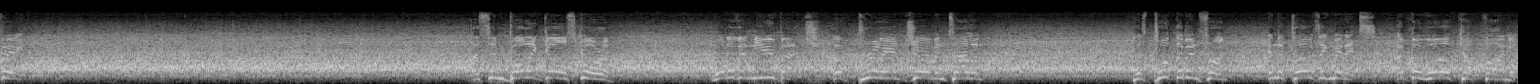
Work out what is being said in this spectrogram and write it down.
Feet. A symbolic goal scorer. One of the new batch of brilliant German talent has put them in front in the closing minutes of the World Cup final.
